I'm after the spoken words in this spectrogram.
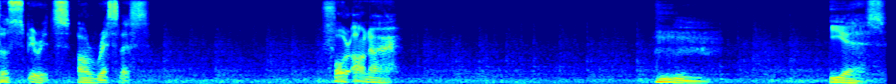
The spirits are restless. For honor. Hmm. Yes.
